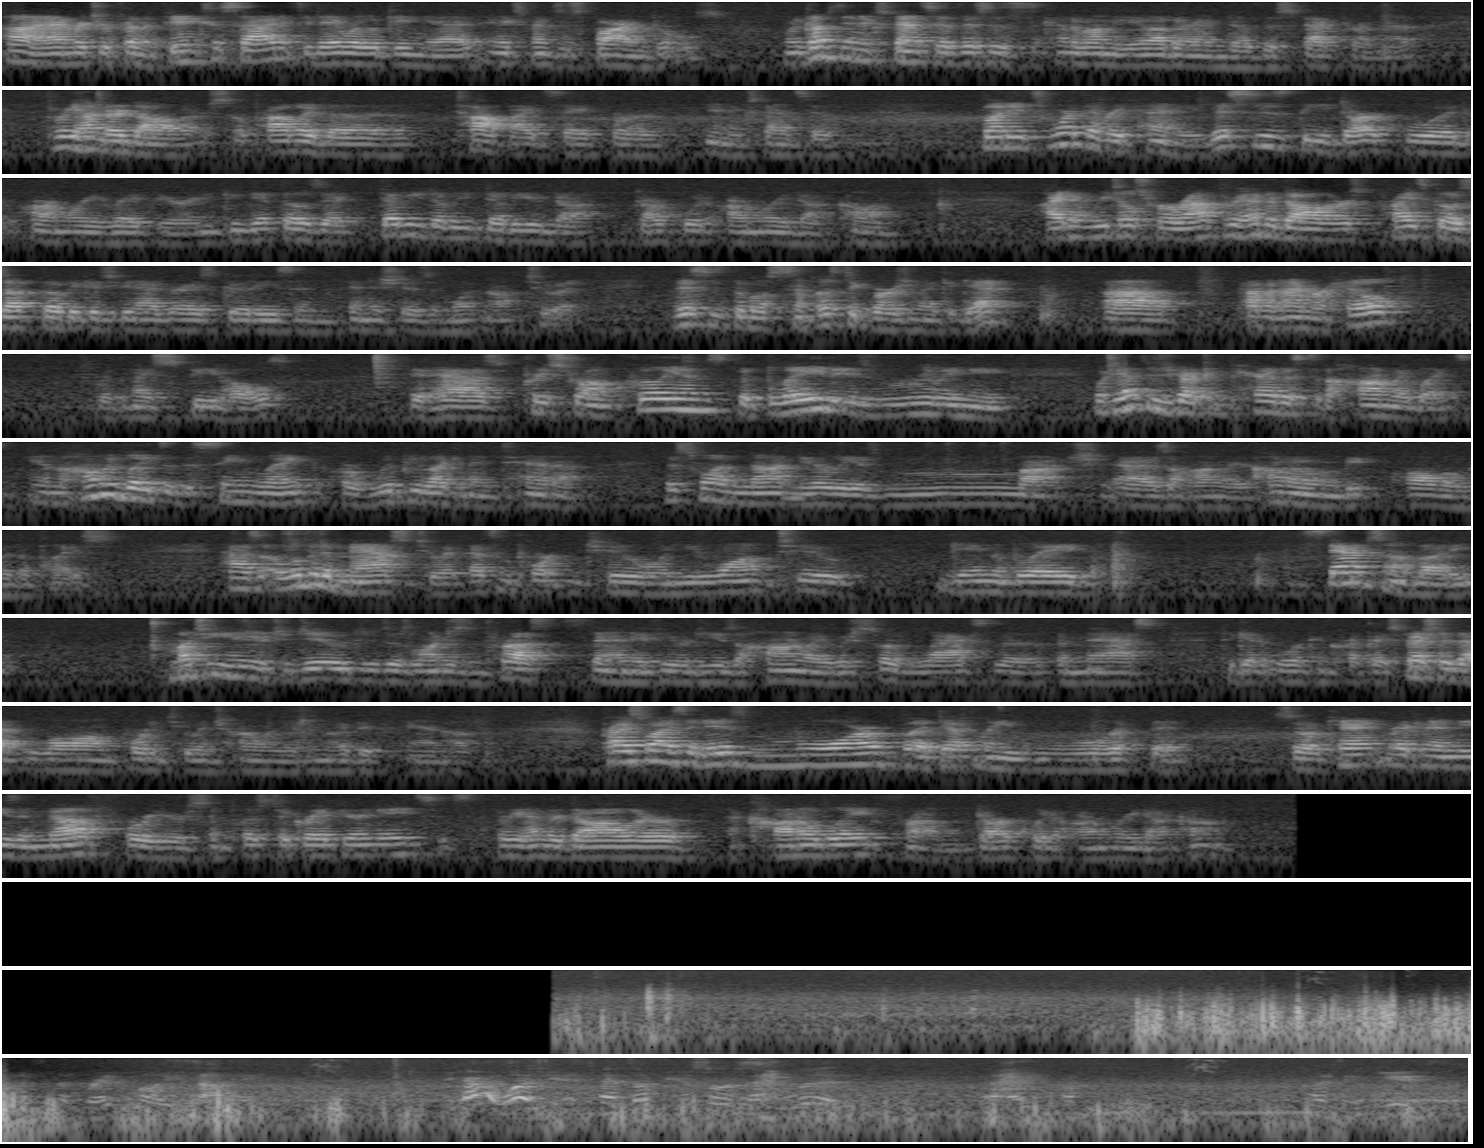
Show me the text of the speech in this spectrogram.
Hi, I'm Richard from the Phoenix Society. Today we're looking at inexpensive sparring tools. When it comes to inexpensive, this is kind of on the other end of the spectrum. Uh, $300, so probably the top I'd say for inexpensive. But it's worth every penny. This is the Darkwood Armory Rapier, and you can get those at www.darkwoodarmory.com. Item retails for around $300. Price goes up though because you can add various goodies and finishes and whatnot to it. This is the most simplistic version I could get. Uh, Pappenheimer hilt with nice speed holes. It has pretty strong quillions. The blade is really neat. What you have to do is you got to compare this to the Hanwei blades. And the Hanwei blades at the same length are whippy like an antenna. This one not nearly as much as a Hanwei. The Hanwei will be all over the place. Has a little bit of mass to it. That's important too when you want to gain the blade and stab somebody. Much easier to do to do those lunges and thrusts than if you were to use a Hanwei, which sort of lacks the, the mass to get it working correctly, especially that long 42 inch Hanwei, which I'm not a big fan of. Price-wise, it is more, but definitely worth it. So I can't recommend these enough for your simplistic rapier needs. It's $300 Econo blade from darkwoodarmory.com. What's the brake call you taught me? It kind of was. You didn't tense up. You just sort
